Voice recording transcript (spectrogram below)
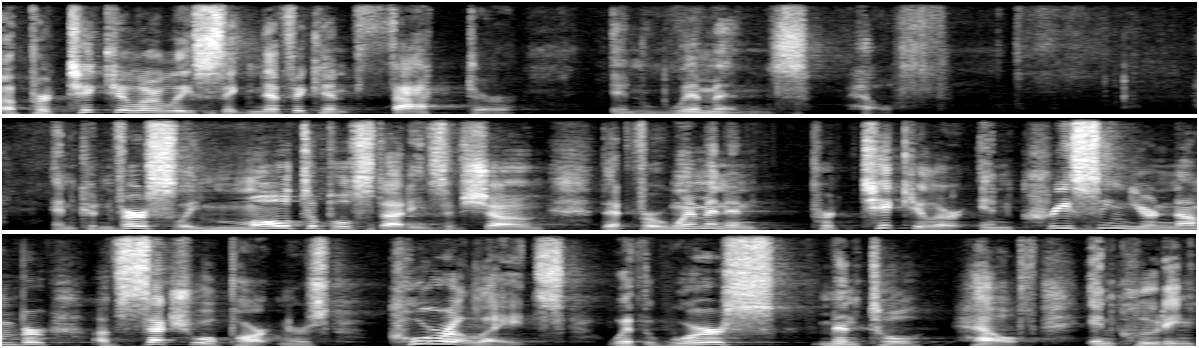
a particularly significant factor in women's health. And conversely, multiple studies have shown that for women in particular, increasing your number of sexual partners correlates with worse mental health, including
